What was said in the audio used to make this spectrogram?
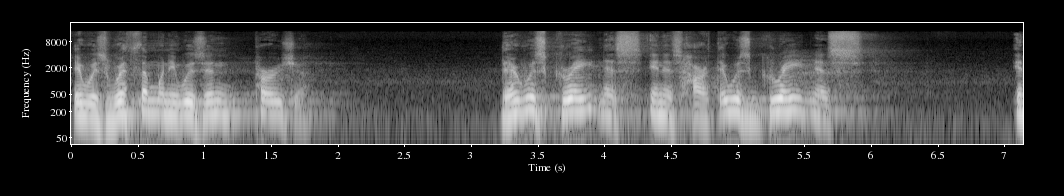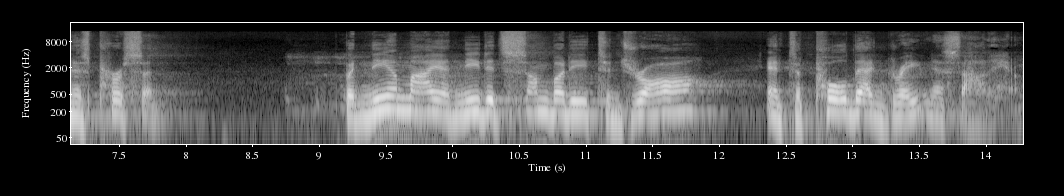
It was with him when he was in Persia. There was greatness in his heart. There was greatness in his person. But Nehemiah needed somebody to draw and to pull that greatness out of him.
